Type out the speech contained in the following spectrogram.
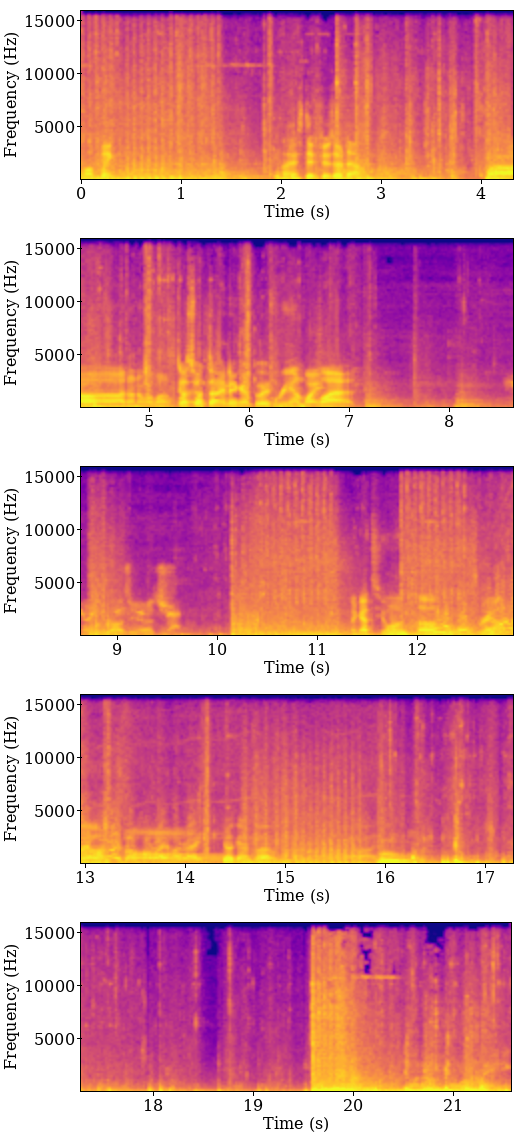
One ping. Nice defuser down. Uh, I don't know what last. That's guy one dining, I believe. Three on flat. Lousy edge. I got two on top. Ooh, one, Three one, on hard right, hard top. right, bro, hard right, hard right. You'll get both. Ooh. One op four remaining.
